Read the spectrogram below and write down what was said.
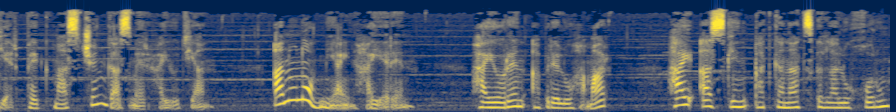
երբեք մաս չեն գազմեր հայության։ Անունով միայն հայերեն։ Հայորեն ապրելու համար հայ ազգին պատկանած ըլլալու խորուն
